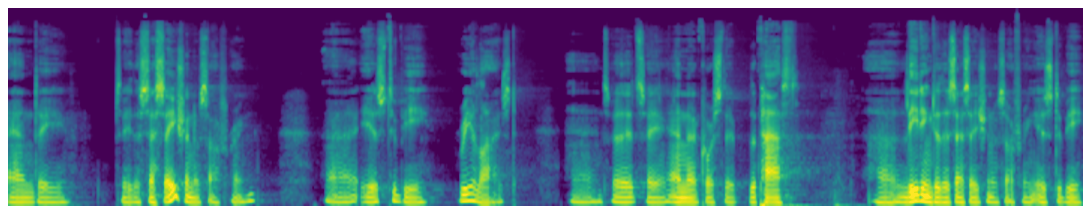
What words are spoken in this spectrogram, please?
and the say the cessation of suffering uh, is to be realized. And so it's a, and of course the the path uh, leading to the cessation of suffering is to be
